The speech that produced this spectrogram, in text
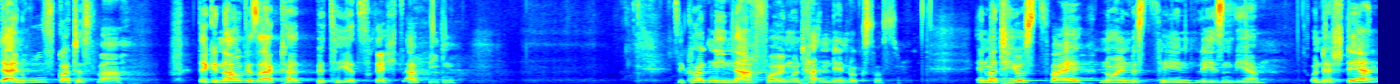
der ein Ruf Gottes war, der genau gesagt hat, bitte jetzt rechts abbiegen. Sie konnten ihnen nachfolgen und hatten den Luxus. In Matthäus 2, 9 bis 10 lesen wir, und der Stern,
